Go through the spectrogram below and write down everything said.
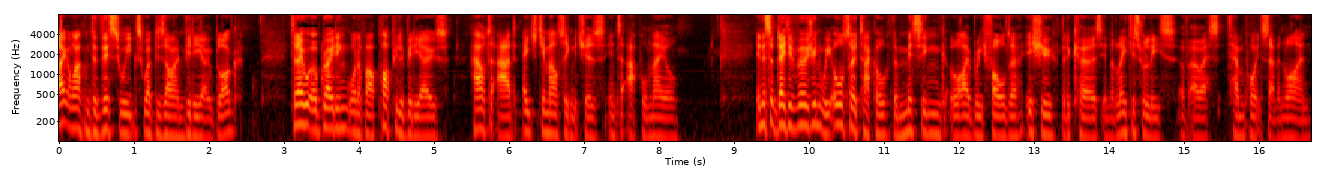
Hi and welcome to this week's web design video blog. Today we're upgrading one of our popular videos, how to add HTML signatures into Apple Mail. In this updated version we also tackle the missing library folder issue that occurs in the latest release of OS 10.7 Lion.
